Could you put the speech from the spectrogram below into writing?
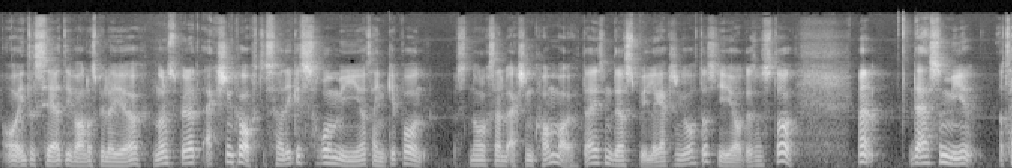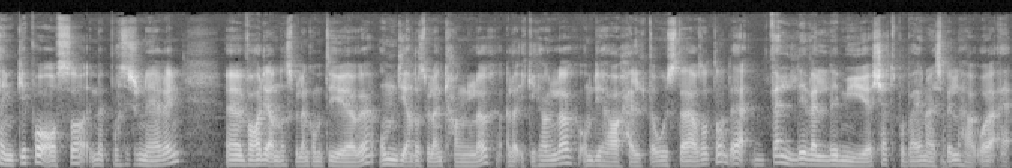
og interessert i hva andre spillere gjør. Når du spiller et actionkort, så er det ikke så mye å tenke på når selve action kommer. Det er liksom det å spille actionkortet så gjør det som står. Men det er så mye å tenke på også med posisjonering. Eh, hva de andre spillerne kommer til å gjøre, om de andre spillerne krangler eller ikke krangler, om de har helter hos deg og sånt. Det er veldig veldig mye kjøtt på beina i spillet her, og jeg,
